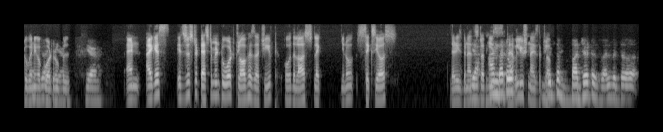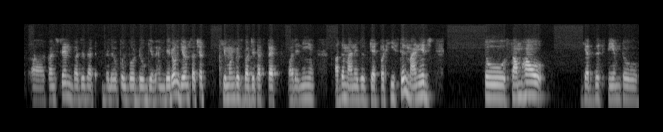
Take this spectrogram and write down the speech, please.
to winning a Exactly. Yeah. quadruple. Yeah. And I guess it's just a testament to what Klopp has achieved over the last, like, you know, six years that he's been at this Yeah, club. and He's that revolutionized the club. with the budget as well, with the uh, constrained budget that the Liverpool board do give him. They don't give him such a humongous budget as Pep or any other managers get, but he still managed to somehow get this team to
